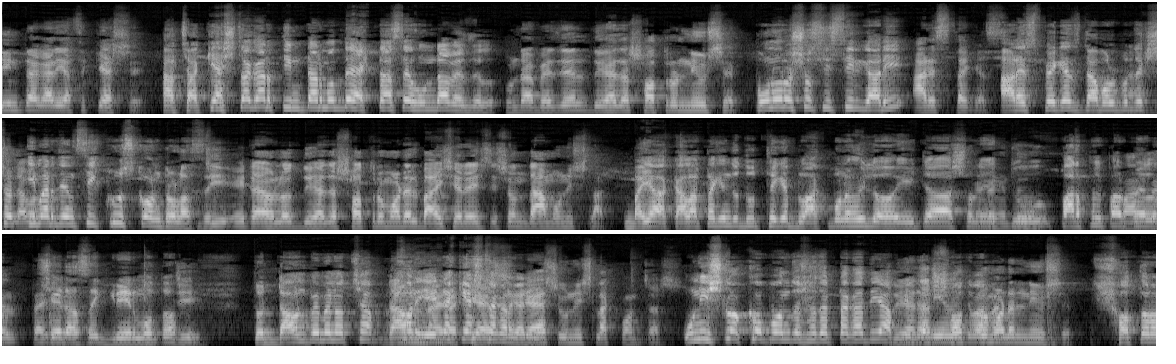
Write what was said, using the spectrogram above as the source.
তিনটা গাড়ি আছে ক্যাশে। আচ্ছা ক্যাশ টাকার তিনটার মধ্যে একটা আছে হুন্ডা ভেজেল হুন্ডা বেজেল দুই হাজার সতেরো নিউ শেপ পনেরোশো সিসির গাড়ি R S package R S package double projection emergency cruise control আছে। জি এটা হলো দুই হাজার সতেরো মডেল বাইশের রেজিস্ট্রেশন দাম উনিশ লাখ। ভাইয়া কালারটা কিন্তু দূর থেকে ব্ল্যাক মনে হইল এটা আসলে একটু পার্পল পার্পল শেড এর। আছে গ্রের মতো। জি। তো ডাউন পেমেন্ট হচ্ছে সরি এটা ক্যাশ টাকার গাড়ি। ক্যাশ উনিশ লাখ পঞ্চাশ। উনিশ লক্ষ পঞ্চাশ হাজার টাকা দিয়ে আপনি নিতে মডেল নিউ শেপ সতেরো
